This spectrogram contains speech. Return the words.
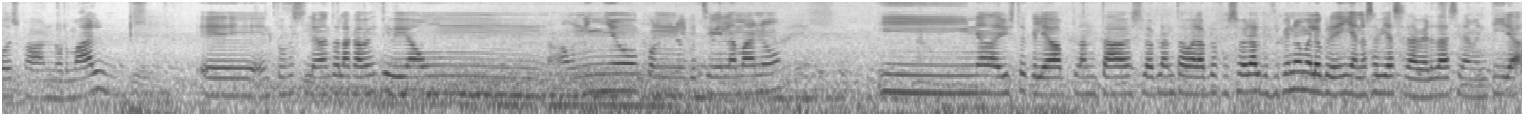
todo es normal. Eh, entonces levanto la cabeza y veo a un, a un niño con el cuchillo en la mano y nada, he visto que le ha plantado, se lo ha plantado a la profesora. Al principio no me lo creía, no sabía si era verdad, si era mentira.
